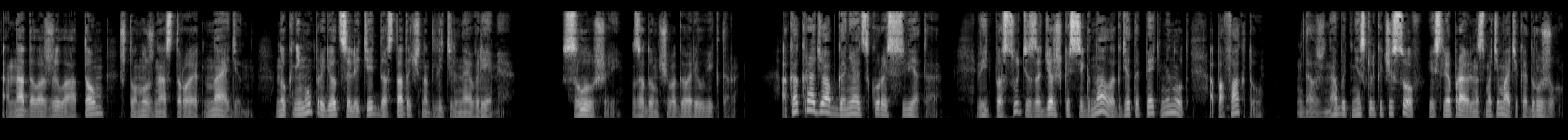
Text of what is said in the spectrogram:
она доложила о том, что нужный астероид найден, но к нему придется лететь достаточно длительное время. «Слушай», — задумчиво говорил Виктор, — «а как радио обгоняет скорость света?» Ведь, по сути, задержка сигнала где-то пять минут, а по факту должна быть несколько часов, если я правильно с математикой дружу.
